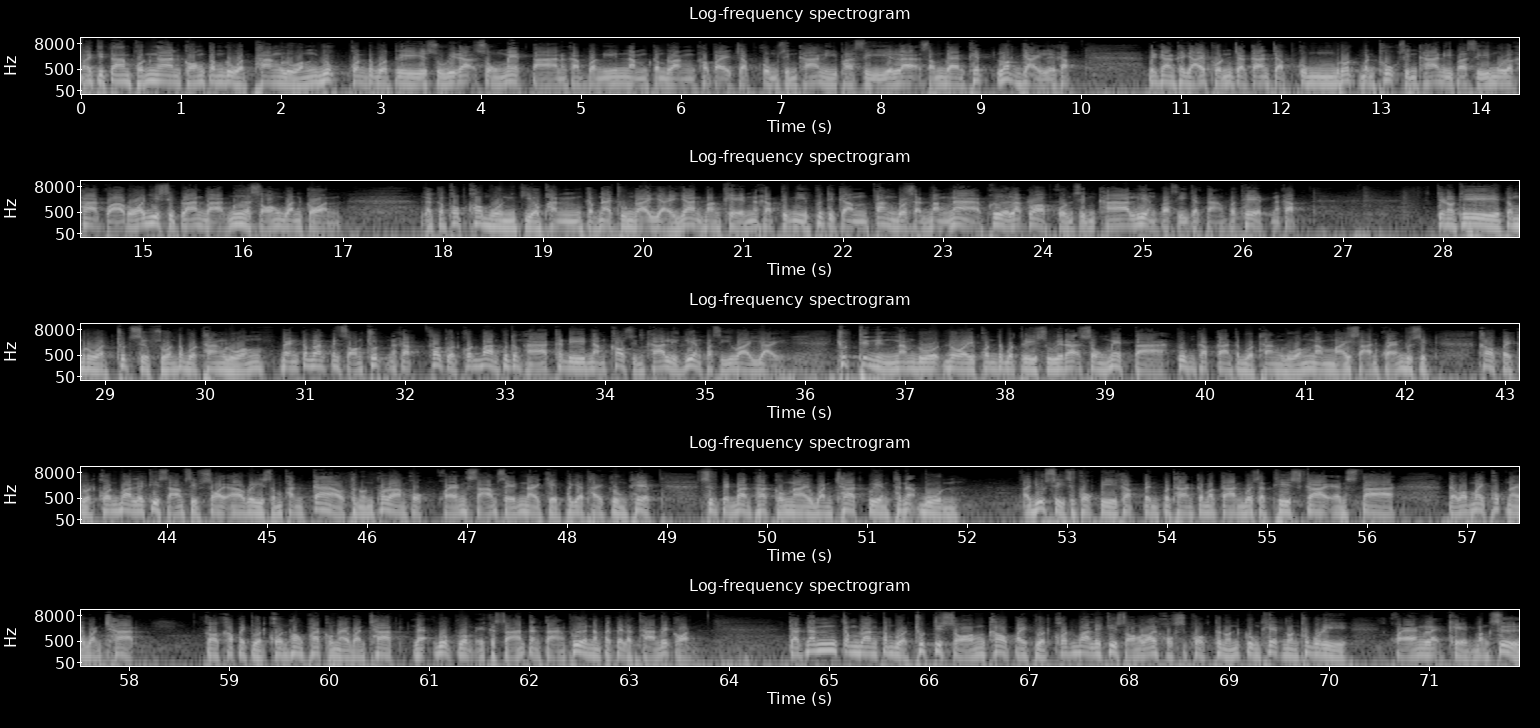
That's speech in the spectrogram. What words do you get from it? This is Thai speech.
ไปติดตามผลงานของตำรวจทางหลวงยุคพลตำรวจตรีสุวิระทรงเมตตานะครับ วันนี้นำกำลังเข้าไปจับกลุ่มสินค้าหนีภาษี และสำแดงเท็จลอตใหญ่เลยครับ เป็นการขยายผลจากการจับกลุ่มรถบรรทุกสินค้าหนีภาษีมูลค่ากว่า 120 ล้านบาทเมื่อ 2 วันก่อน แล้วก็พบข้อมูลเกี่ยวพันกับนายทุนรายใหญ่ย่านบางเขนนะครับที่มีพฤติกรรมตั้งบริษัทบังหน้า เพื่อลักลอบขนสินค้าเลี่ยงภาษีจากต่างประเทศนะครับ เจ้าหน้าที่ตำรวจชุดสืบสวนตำรวจทางหลวง แบ่งกำลังเป็น 2 ชุดนะครับเข้าตรวจค้นบ้านผู้ต้องหาคดีนำเข้าสินค้าหลีกเลี่ยงภาษีรายใหญ่ ชุดที่1นึ่งนำโดยพลตำรวจตรีสุวิระทรงเมตตา ผู้บังคับการตำรวจทางหลวงนำหมายสารแขวงดุสิตเข้าไปตรวจค้นบ้านเลขที่ 30 ซอยอารีสัมพันธ์ 9 ถนนพระราม 6 แขวงสามเสนในเขตพญาไทกรุงเทพ ซึ่งเป็นบ้านพักของนายวันชาติเกรียงธนบูรณ์อายุ 46 ปีครับเป็นประธานกรรมการบริษัททีสกายแอนด์สตาร์ แต่ว่าไม่พบนายวันชาติ ก็เข้าไปตรวจค้นห้องพักของนายวันชาติ และรวบรวมเอกสารต่างๆ เพื่อนำไปเป็นหลักฐานไว้ก่อน จากนั้นกำลังตำรวจชุดที่ 2 เข้าไปตรวจค้นบ้านเลขที่ 266 ถนนกรุงเทพนนทบุรี แขวงและเขตบางซื่อ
